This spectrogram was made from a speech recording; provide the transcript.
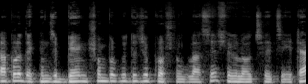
তারপরে দেখেন যে ব্যাংক সম্পর্কিত যে প্রশ্নগুলো আছে, সেগুলো হচ্ছে যে এটা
